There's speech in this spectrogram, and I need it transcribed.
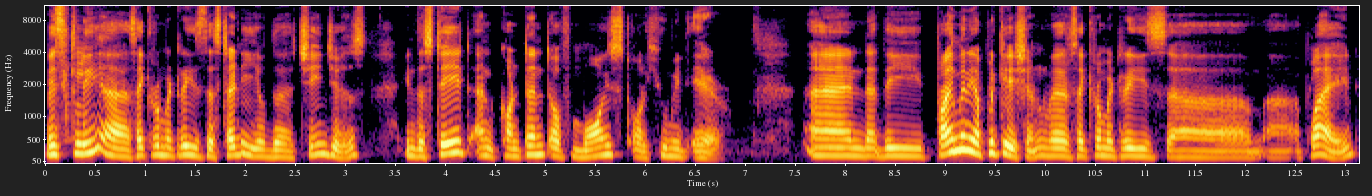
Basically uh, psychrometry is the study of the changes in the state and content of moist or humid air. And the primary application where psychrometry is uh, uh, applied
